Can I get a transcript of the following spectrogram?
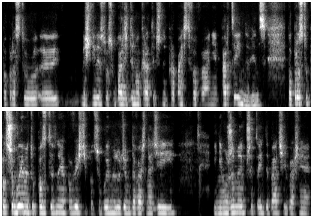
po prostu y, myślimy w sposób bardziej demokratyczny, propaństwowy, a nie partyjny, więc po prostu potrzebujemy tu pozytywnej opowieści, potrzebujemy ludziom dawać nadziei i nie możemy przy tej debacie właśnie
